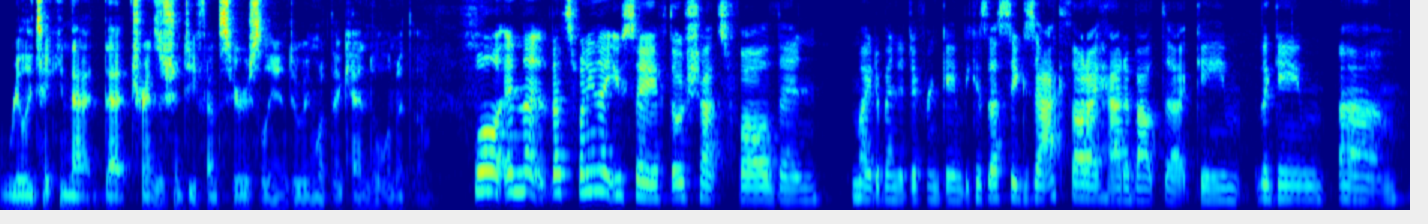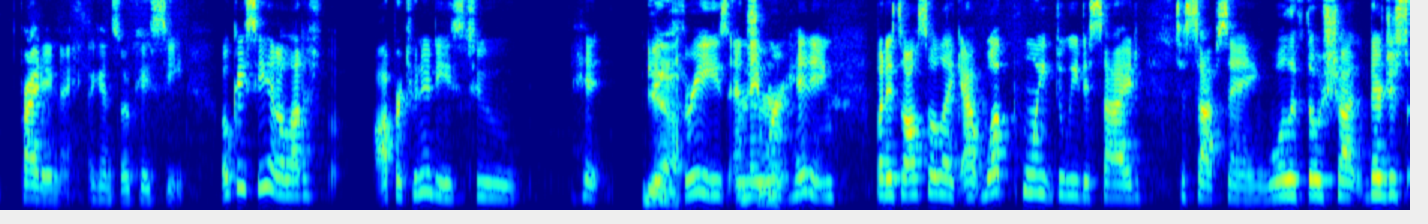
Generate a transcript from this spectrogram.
really taking that, that transition defense seriously and doing what they can to limit them. Well, and that, that's funny that you say if those shots fall, then it might have been a different game because that's the exact thought I had about that game, the game um, Friday night against OKC. OKC had a lot of opportunities to hit big Yeah, threes and they sure. weren't hitting. But it's also like, at what point do we decide to stop saying, well, if those shots, they're just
